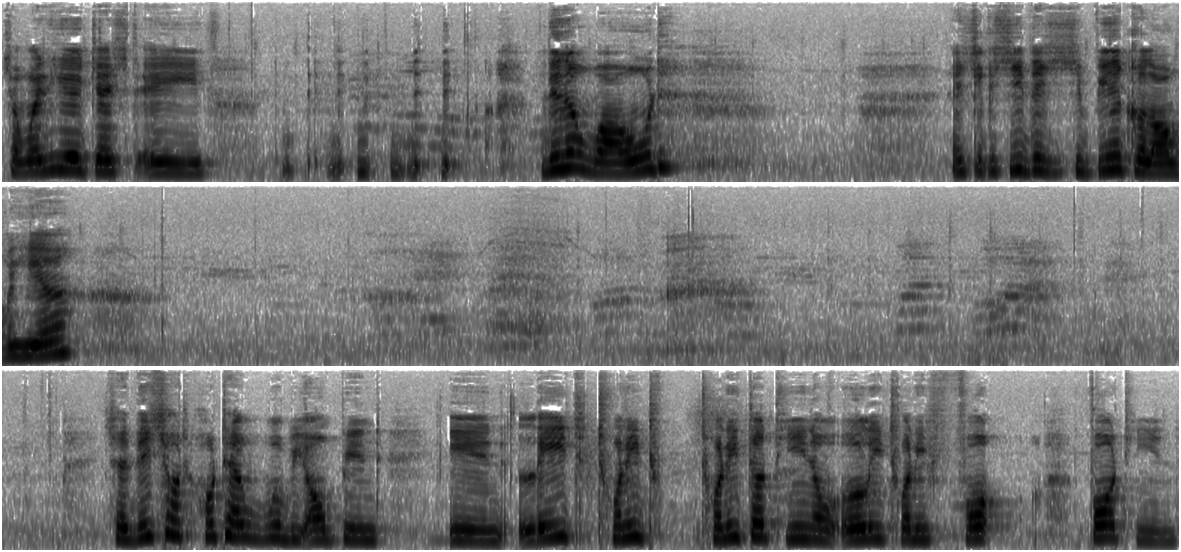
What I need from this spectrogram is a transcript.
So right here just a little road. As you can see there's a vehicle over here. So this hotel will be opened in late 20, 2013 or early 2014.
